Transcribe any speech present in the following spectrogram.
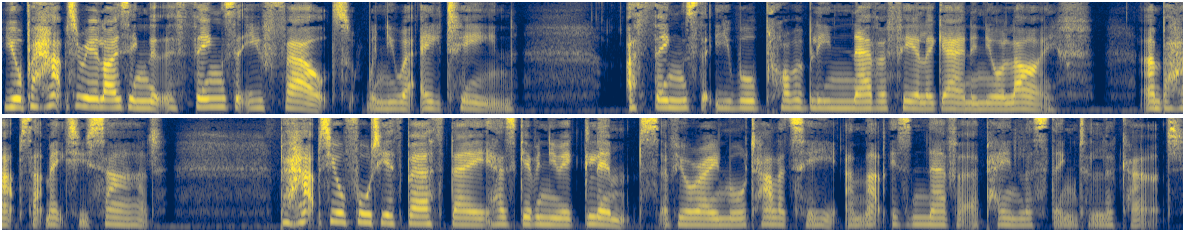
You're perhaps realizing that the things that you felt when you were 18 are things that you will probably never feel again in your life and perhaps that makes you sad. Perhaps your 40th birthday has given you a glimpse of your own mortality, and that is never a painless thing to look at.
